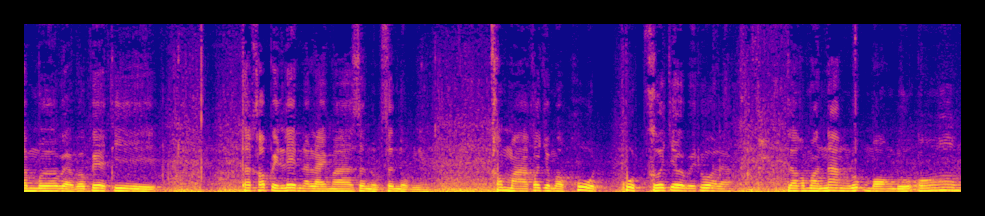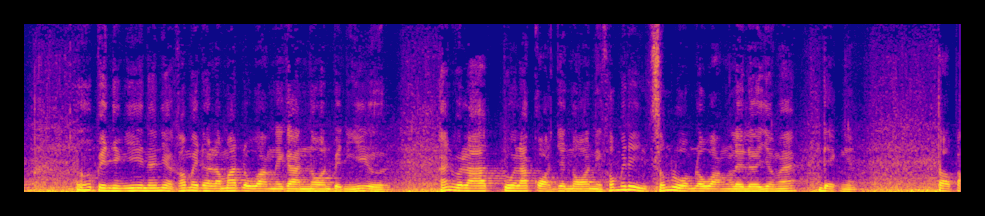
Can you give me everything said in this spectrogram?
ละเมอแบบประเภทที่ ถ้าเขาไปเล่นอะไรมาสนุกสนุกเนี่ยเขามาก็จะมาพูดพูดเพ้อเจ้อไปทั่วแล้ว แล้วก็มานั่งลุกมองดูอ๋อเออเป็นอย่างนี้นะเนี่ยเขาไม่ได้ระมัดระวังในการนอนเป็นอย่างนี้เออฉะนั้นเวลาตัวลาก่อนจะนอนเนี่ยเขาไม่ได้สำรวมระวังเลยเลยใช่ไหมเด็กเนี่ย ต่อไป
